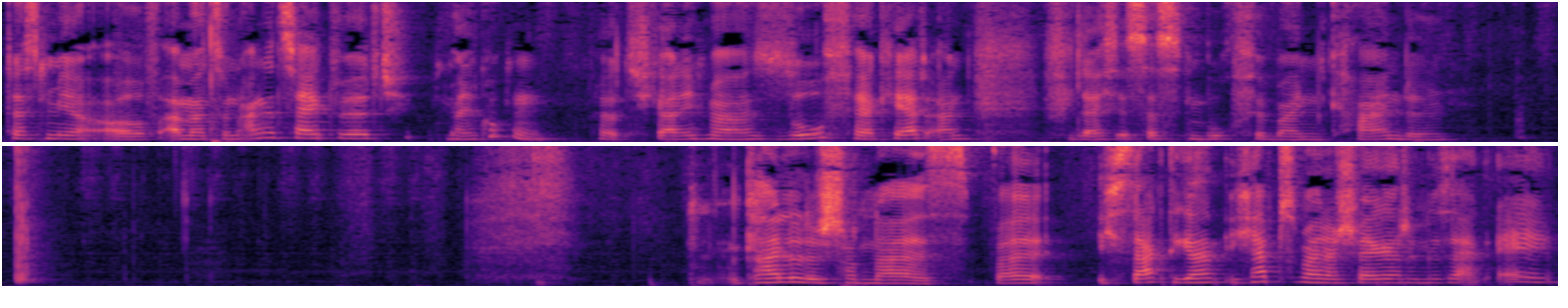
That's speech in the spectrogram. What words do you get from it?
das mir auf Amazon angezeigt wird. Mal gucken. Hört sich gar nicht mal so verkehrt an. Vielleicht ist das ein Buch für meinen Kindle. Kindle ist schon nice, weil ich sag die ganze, ich habe zu meiner Schwägerin gesagt, ey,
